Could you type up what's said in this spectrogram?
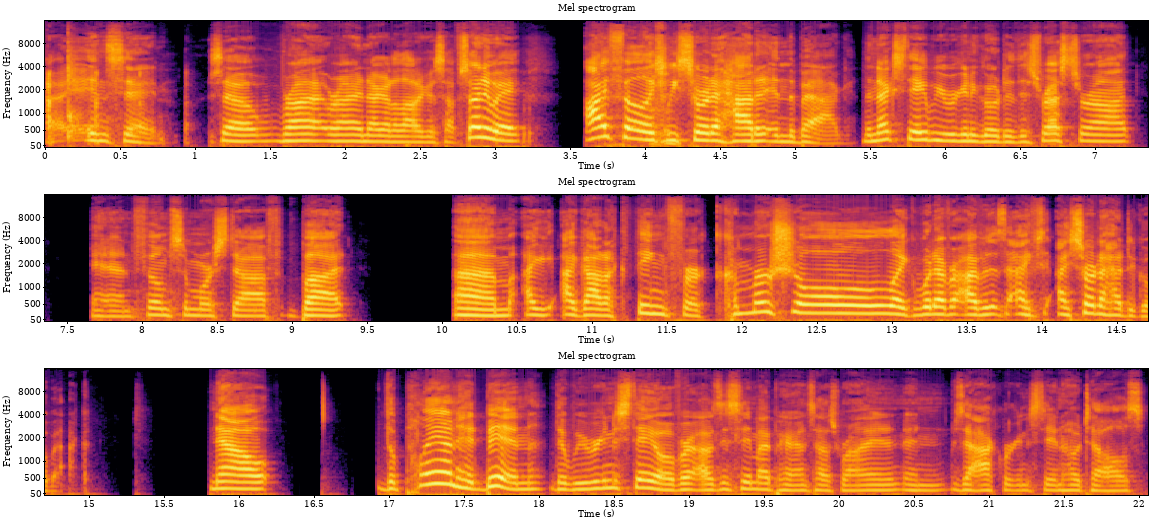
Uh, insane. So Ryan, Ryan I got a lot of good stuff. So anyway, I felt like we sort of had it in the bag. The next day we were going to go to this restaurant and film some more stuff, but Um, I, I got a thing for a commercial, like whatever. I was I, I sort of had to go back. Now, the plan had been that we were going to stay over. I was going to stay at my parents' house. Ryan and Zach were going to stay in hotels,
